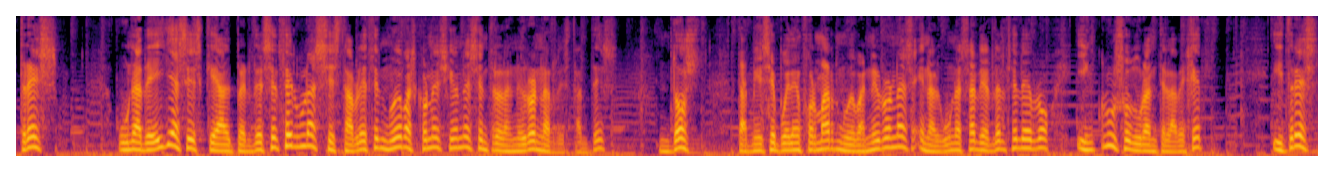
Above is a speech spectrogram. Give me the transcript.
3. Una de ellas es que al perderse células se establecen nuevas conexiones entre las neuronas restantes. 2. También se pueden formar nuevas neuronas en algunas áreas del cerebro, incluso durante la vejez. Y 3.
